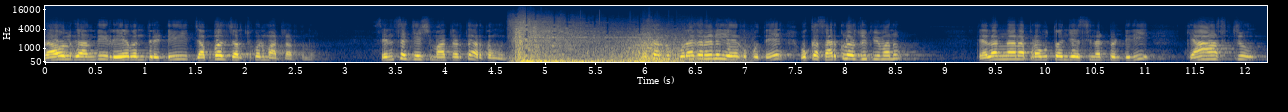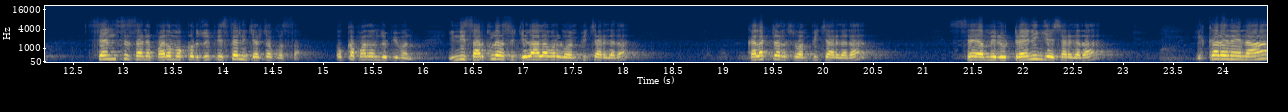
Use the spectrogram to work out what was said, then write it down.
రాహుల్ గాంధీ రేవంత్ రెడ్డి జబ్బలు చర్చుకొని మాట్లాడుతున్నారు. సెన్సస్ చేసి మాట్లాడితే అర్థం ఉంది అసలు నువ్వు కురగననే చేయకపోతే ఒక సర్కులర్ చూపిమను. తెలంగాణ ప్రభుత్వం చేసినటువంటిది క్యాస్ట్ సెన్సస్ అనే పదం ఒక్కటి చూపిస్తే నేను చర్చకు వస్తా. ఒక్క పదం చూపిమను. ఇన్ని సర్కులర్స్ జిల్లాల వరకు పంపించారు కదా? కలెక్టర్స్ పంపించారు కదా. సే- మీరు ట్రైనింగ్ చేశారు కదా. ఇక్కడనైనా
